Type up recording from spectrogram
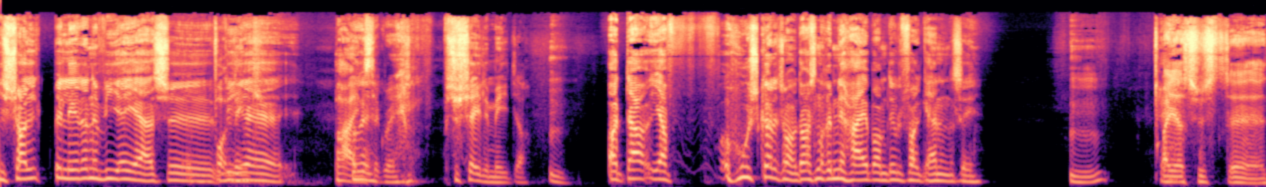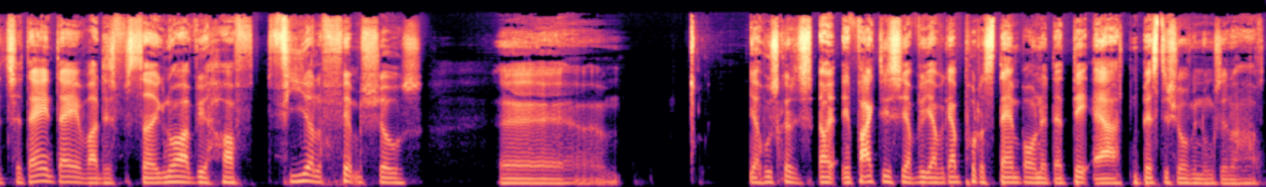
I solgte billetterne via jeres... Øh, For via, Bare Okay. Instagram. Sociale medier. og der, jeg husker det, om, der var sådan en rimelig hype om, det ville folk gerne se. Mm. Og jeg synes, øh, til dag i dag var det stadig... Nu har vi haft fire eller fem shows. Øh, jeg husker det... Og jeg- faktisk, jeg vil, jeg vil gerne putte stamp on it, at det er den bedste show, vi nogensinde har haft.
